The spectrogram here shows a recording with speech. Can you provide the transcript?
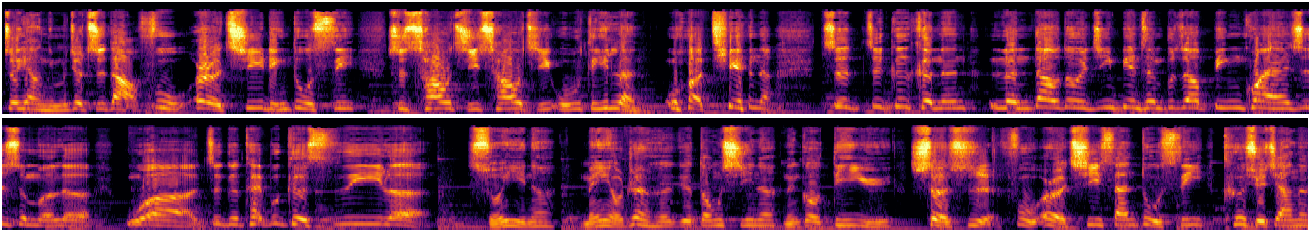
这样你们就知道负二七零度 C 是超级超级无敌冷。哇，天哪，这这个可能冷到都已经变成不知道冰块还是什么了。哇，这个太不可思议了。所以呢，没有任何一个东西呢能够低于摄氏负二七三度 C，科学家呢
